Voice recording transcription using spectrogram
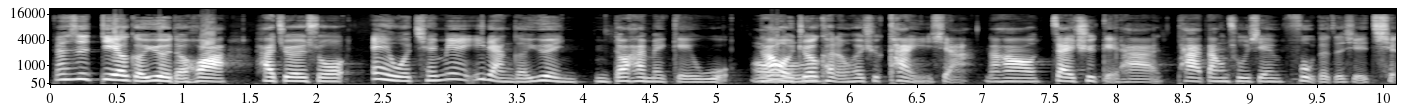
但是第二个月的话，他就会说：“哎、我前面一两个月你你都还没给我。”然后我就可能会去看一下，然后再去给他他当初先付的这些钱。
